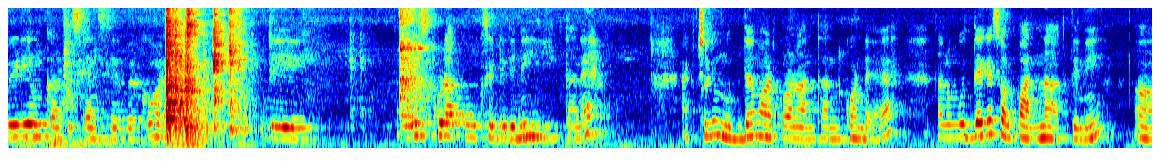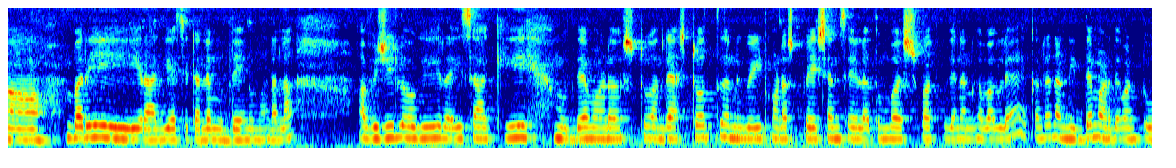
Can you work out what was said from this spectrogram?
ಮೀಡಿಯಮ್ ಕನ್ಸಿಸ್ಟೆನ್ಸಿಲಿ ಇರಬೇಕು. ಇಲ್ಲಿ ರೈಸ್ ಕೂಡ ಕೂಗ್ಸಿಟ್ಟಿದ್ದೀನಿ ಈಗ ತಾನೇ. ಆ್ಯಕ್ಚುಲಿ ಮುದ್ದೆ ಮಾಡ್ಕೊಳ್ಳೋಣ ಅಂತ ಅಂದ್ಕೊಂಡೆ ನಾನು ಮುದ್ದೆಗೆ ಸ್ವಲ್ಪ ಅನ್ನ ಹಾಕ್ತೀನಿ. ಬರೀ ರಾಗಿ ಹಸಿಟ್ಟಲ್ಲೇ ಮುದ್ದೆ ಏನು ಮಾಡಲ್ಲ. ಆ ವಿಜಿಲ್ ಹೋಗಿ ರೈಸ್ ಹಾಕಿ ಮುದ್ದೆ ಮಾಡೋಷ್ಟು, ಅಂದರೆ ಅಷ್ಟೊತ್ತು ನನಗೆ ವೆಯ್ಟ್ ಮಾಡೋಷ್ಟು ಪೇಷನ್ಸೇ ಇಲ್ಲ. ತುಂಬ ಅಶ್ವಾಗ್ತಿದೆ ನನಗೆ ಅವಾಗಲೇ. ಯಾಕಂದರೆ ನಾನು ನಿದ್ದೆ ಮಾಡಿದೆ ಒಂದು ಟೂ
